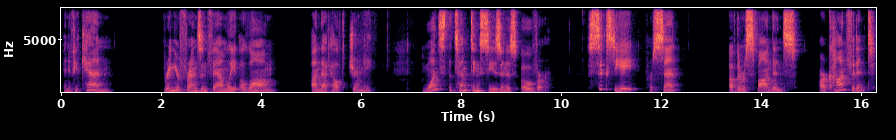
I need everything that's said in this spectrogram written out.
And if you can, bring your friends and family along on that health journey. Once the tempting season is over, 68% of the respondents are confident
